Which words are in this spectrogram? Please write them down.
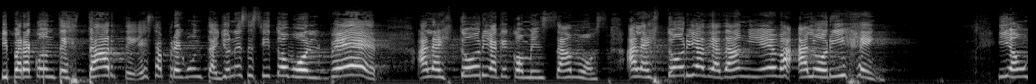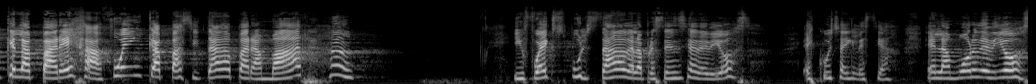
Y para contestarte esa pregunta, yo necesito volver a la historia que comenzamos, a la historia de Adán y Eva, al origen. Y aunque la pareja fue incapacitada para amar y fue expulsada de la presencia de Dios, escucha iglesia, el amor de Dios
